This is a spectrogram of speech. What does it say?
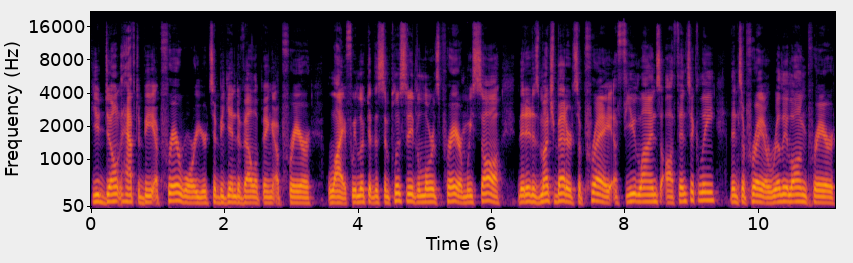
You don't have to be a prayer warrior to begin developing a prayer life. We looked at the simplicity of the Lord's Prayer and we saw that it is much better to pray a few lines authentically than to pray a really long prayer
